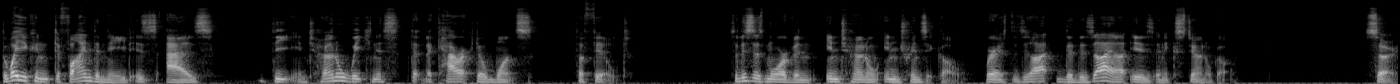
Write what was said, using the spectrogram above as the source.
the way you can define the need is as the internal weakness that the character wants fulfilled. So this is more of an internal, intrinsic goal, whereas the, desi- the desire is an external goal. So,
